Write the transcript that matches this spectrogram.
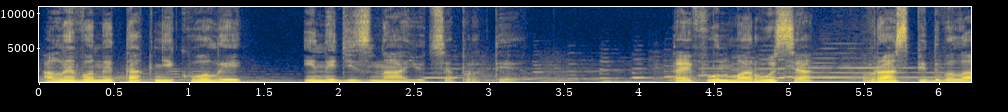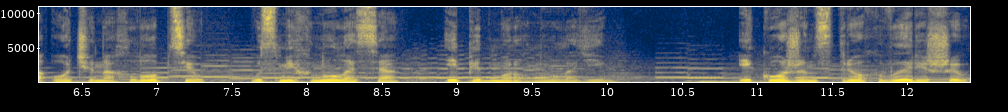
Але вони так ніколи і не дізнаються про те. Тайфун Маруся враз підвела очі на хлопців, усміхнулася і підморгнула їм. І кожен з трьох вирішив,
